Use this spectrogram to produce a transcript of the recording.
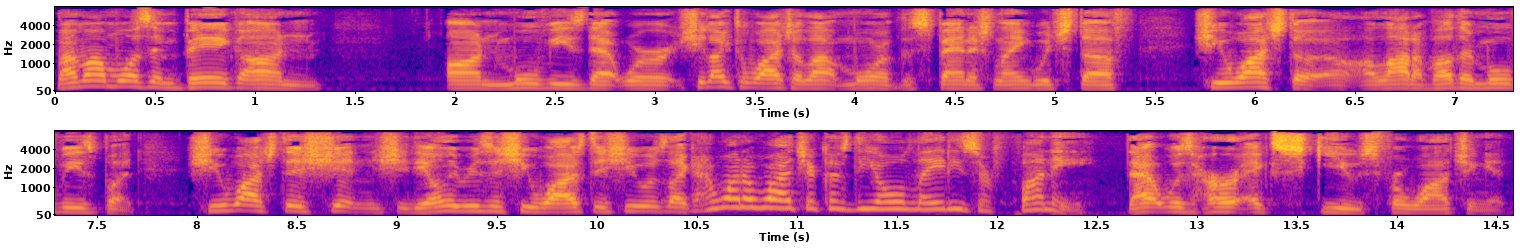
my mom wasn't big on on movies that were she liked to watch a lot more of the Spanish language stuff. She watched a, a lot of other movies, but she watched this shit and she the only reason she watched it she was like I want to watch it cuz the old ladies are funny. That was her excuse for watching it.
